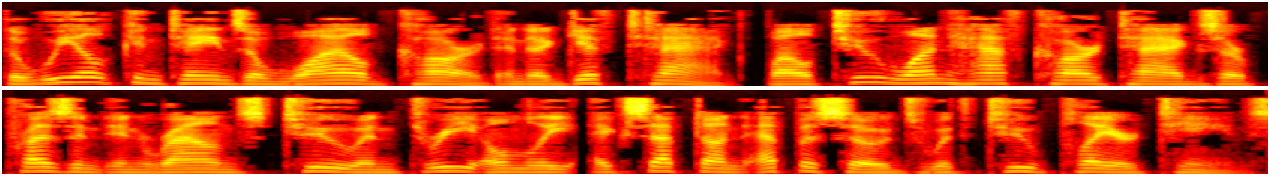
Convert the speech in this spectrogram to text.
the wheel contains a wild card and a gift tag, while two one-half car tags are present in rounds 2 and 3 only except on episodes with two-player teams.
